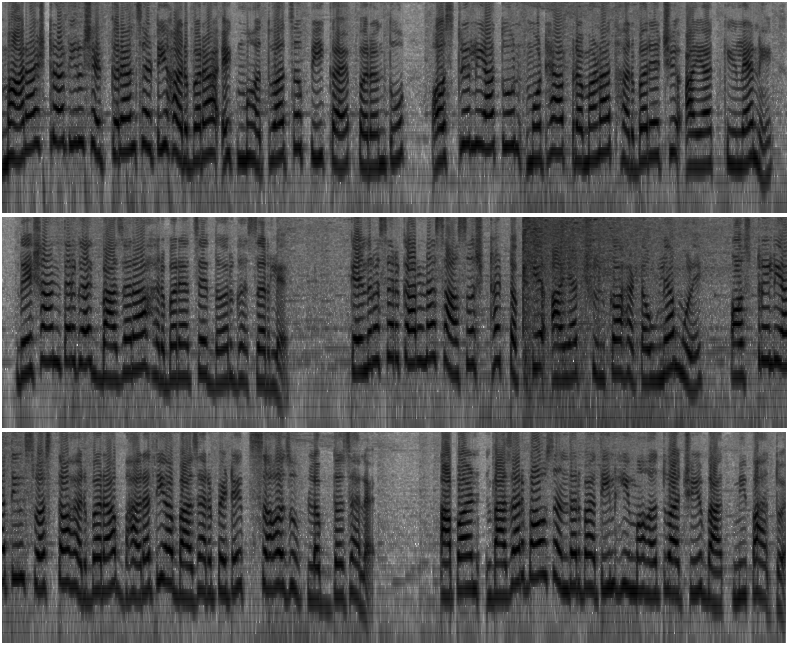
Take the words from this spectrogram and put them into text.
महाराष्ट्रातील शेतकऱ्यांसाठी हरभरा एक महत्त्वाचं पीक आहे परंतु ऑस्ट्रेलियातून मोठ्या प्रमाणात हरभऱ्याची आयात केल्याने देशांतर्गत बाजारात हरभऱ्याचे दर घसरले. केंद्र सरकारनं सहासष्ट टक्के आयात शुल्क हटवल्यामुळे ऑस्ट्रेलियातील स्वस्त हरभरा भारतीय बाजारपेठेत सहज उपलब्ध झालाय. आपण बाजारभाव संदर्भातील ही महत्वाची बातमी पाहतोय.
